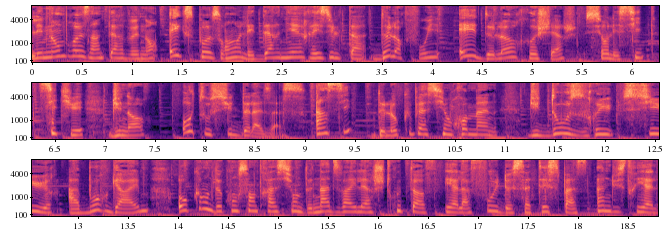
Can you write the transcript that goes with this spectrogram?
les nombreux intervenants exposeront les derniers résultats de leurs fouilles et de leurs recherches sur les sites situés du nord au tout sud de l'Alsace. Ainsi, de l'occupation romaine du 12 rue Sur à Bourgheim, au camp de concentration de Natzweiler-Struthof et à la fouille de cet espace industriel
